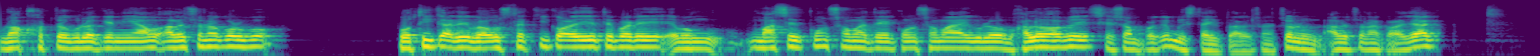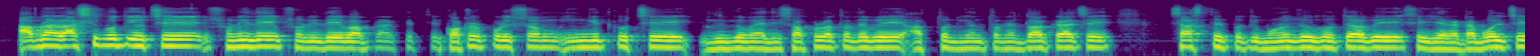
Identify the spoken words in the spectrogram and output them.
নক্ষত্রগুলোকে নিয়ে আলোচনা করব। প্রতিকারের ব্যবস্থা কি করা যেতে পারে এবং মাসের কোন সময় থেকে কোন সময় এগুলো ভালো হবে, সে সম্পর্কে বিস্তারিত আলোচনা। চলুন, আলোচনা করা যাক। আপনার রাশিপতি হচ্ছে শনিদেব শনিদেব আপনার ক্ষেত্রে কঠোর পরিশ্রম ইঙ্গিত করছে, দীর্ঘমেয়াদী সফলতা দেবে, আত্মনিয়ন্ত্রণের দরকার আছে, স্বাস্থ্যের প্রতি মনোযোগ হতে হবে, সেই জায়গাটা বলছে।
